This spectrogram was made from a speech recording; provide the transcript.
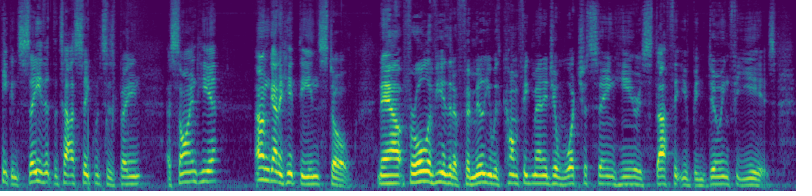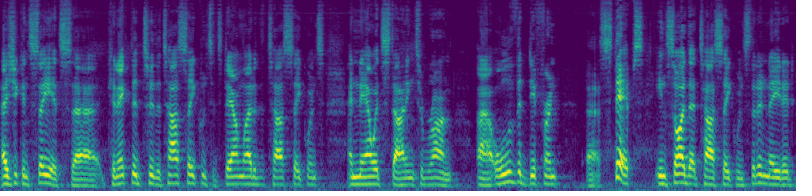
You can see that the task sequence has been assigned here. I'm going to hit the install. Now, for all of you that are familiar with Config Manager, what you're seeing here is stuff that you've been doing for years. As you can see, it's uh, connected to the task sequence, it's downloaded the task sequence, and now it's starting to run uh, all of the different uh, steps inside that task sequence that are needed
